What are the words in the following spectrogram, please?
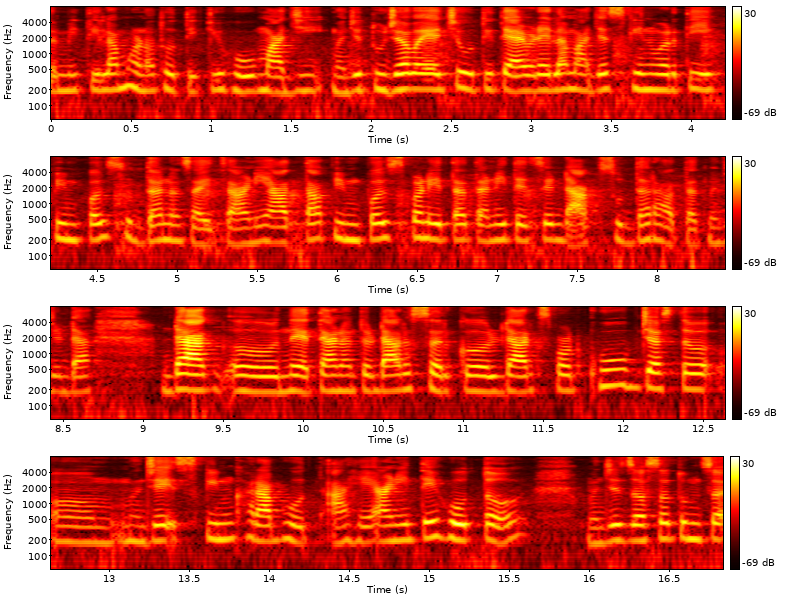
तर मी तिला म्हणत होती की हो माझी म्हणजे तुझ्या वयाची होती. त्यावेळेला माझ्या स्किनवरती एक पिंपल्ससुद्धा नसायचा. आणि आता पिंपल्स पण येतात आणि त्याचे डागसुद्धा राहतात. म्हणजे डा डाग ने- त्यानंतर डार्क सर्कल डार्क स्पॉट खूप जास्त म्हणजे स्किन खराब होत आहे. आणि ते होतं. म्हणजे जसं तुमचं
